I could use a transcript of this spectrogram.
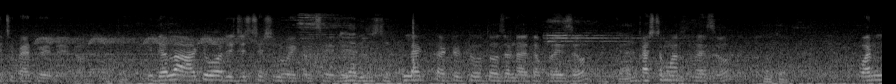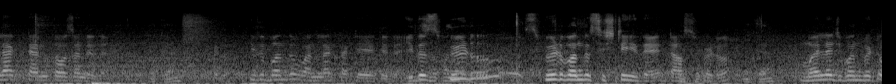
H battery ಇದೆ. ಇದು ಇದೆಲ್ಲ R T O registration vehicles ಇದೆ. One lakh thirty two thousand ಆಯಿತಾ price customer price one lakh ten thousand ಇದೆ. ಓಕೆ ಇದು ಬಂದು ಒನ್ ಲ್ಯಾಕ್ ತರ್ಟಿ ಏಯ್ಟ್ ಇದೆ. ಇದು ಸ್ಪೀಡು ಸ್ಪೀಡ್ ಬಂದು ಸಿಕ್ಸ್ಟಿ ಇದೆ ಟಾಪ್ ಸ್ಪೀಡು ಮೈಲೇಜ್ ಬಂದುಬಿಟ್ಟು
